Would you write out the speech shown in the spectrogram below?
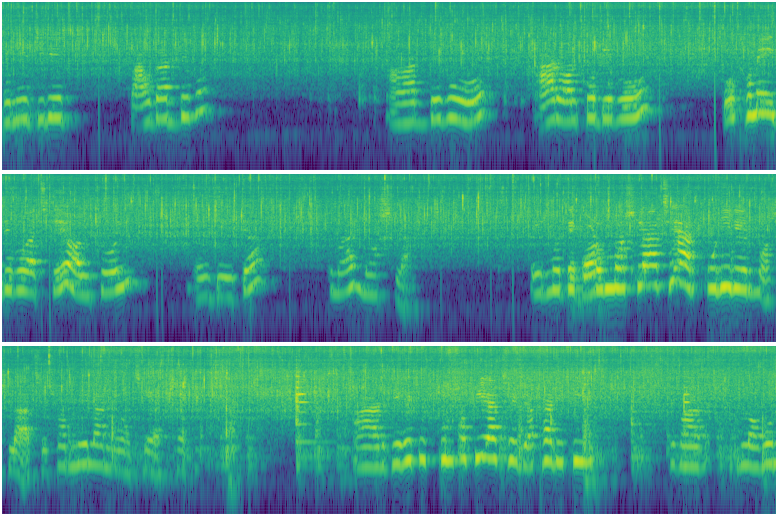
ধনে জিরের পাউডার দেব। আর দেব, আর অল্প দেব। প্রথমেই দেব আজকে অল্পই। এই যে এটা তোমার মশলা। এর মধ্যে গরম মশলা আছে আর পনিরের মশলা আছে, সব মেলানো আছে একসাথে। আর যেহেতু ফুলকপি আছে, যথারীতি তোমার লবণ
